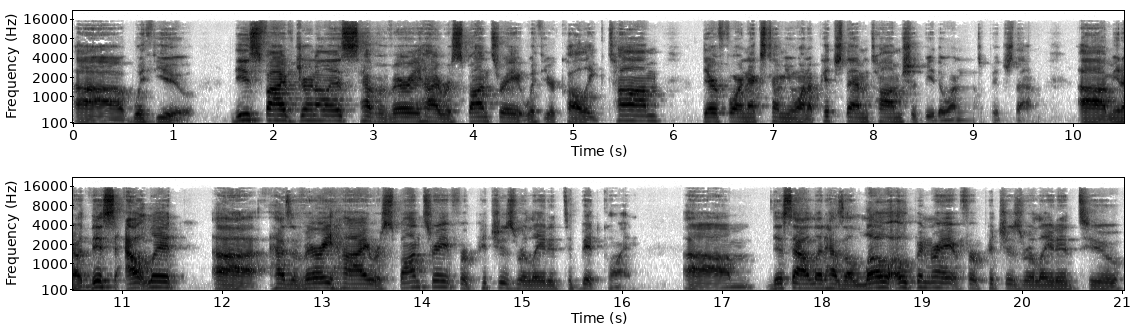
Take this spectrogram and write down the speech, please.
uh, with you. These five journalists have a very high response rate with your colleague Tom. Therefore, next time you want to pitch them, Tom should be the one to pitch them. Um, you know, this outlet uh, has a very high response rate for pitches related to Bitcoin. Um, this outlet has a low open rate for pitches related to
